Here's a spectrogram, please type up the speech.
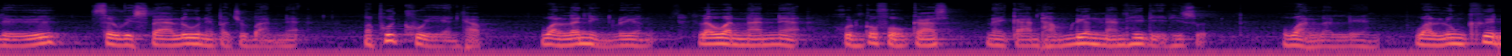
หรือ service value ในปัจจุบันเนี่ยมาพูดคุยกันครับ วันละหนึ่งเรื่อง แล้ววันนั้นเนี่ย คุณก็โฟกัสในการทำเรื่องนั้นให้ดีที่สุด วันละเรื่องวันรุ่งขึ้น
